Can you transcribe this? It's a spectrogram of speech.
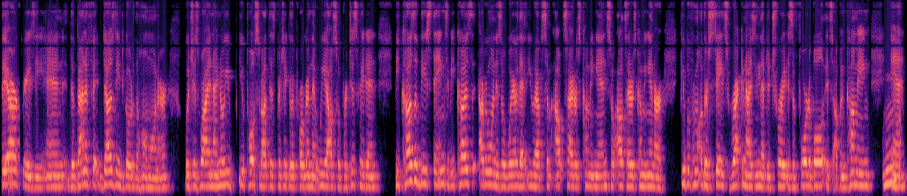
they are crazy. And the benefit does need to go to the homeowner, which is why, and I know you, you post about this particular program that we also participate in because of these things, because everyone is aware that you have some outsiders coming in. So outsiders coming in are people from other states recognizing that Detroit is affordable, it's up and coming, mm-hmm. and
